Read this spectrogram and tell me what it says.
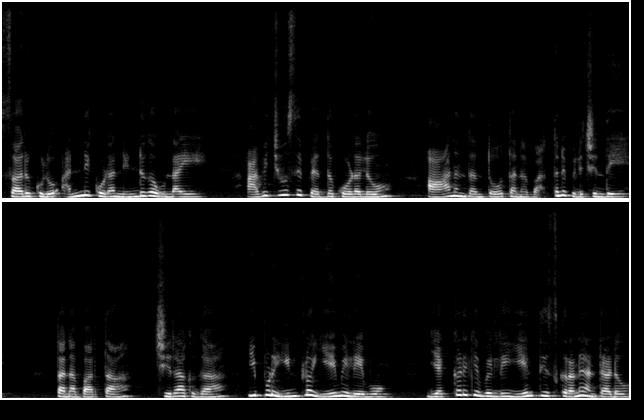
సరుకులు అన్నీ కూడా నిండుగా ఉన్నాయి. అవి చూసి పెద్ద కోడలు ఆనందంతో తన భర్తను పిలిచింది. తన భర్త చిరాకుగా ఇప్పుడు ఇంట్లో ఏమీ లేవు. ఎక్కడికి వెళ్ళి ఏం తీసుకురని? అంటాడు.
